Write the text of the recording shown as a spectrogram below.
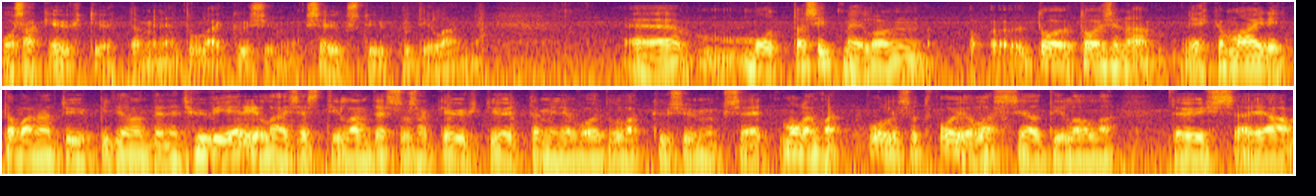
osakeyhtiöittäminen tulee kysymykseen, yksi tyyppitilanne. Eh, mutta sitten meillä on to, toisena ehkä mainittavana tyyppitilanteen, että hyvin erilaisessa tilanteessa osakeyhtiöittäminen voi tulla kysymykseen. Että molemmat puolisot voi olla siellä tilalla töissä ja,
